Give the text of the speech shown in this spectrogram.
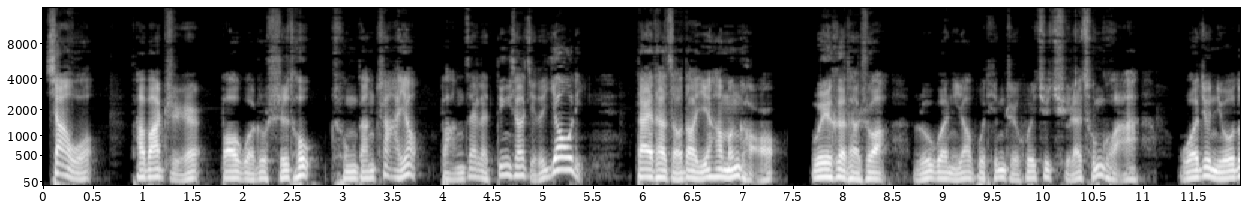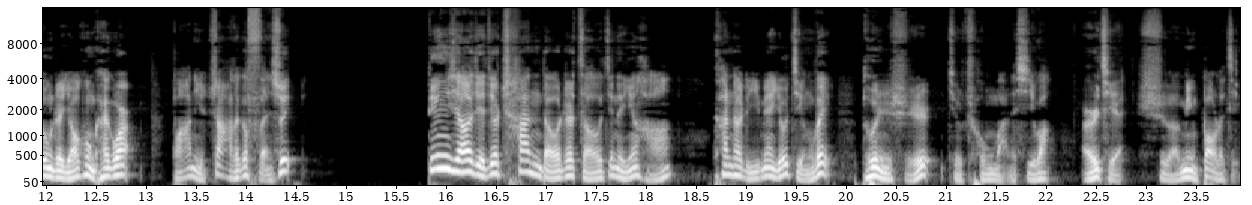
下午，他把纸包裹住石头，充当炸药，绑在了丁小姐的腰里，带他走到银行门口，威吓他说：“如果你要不听指挥去取来存款，我就扭动着遥控开关，把你炸得个粉碎。”丁小姐就颤抖着走进了银行，看到里面有警卫，顿时就充满了希望，而且舍命报了警。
